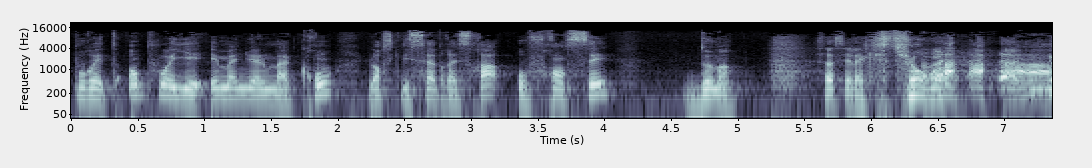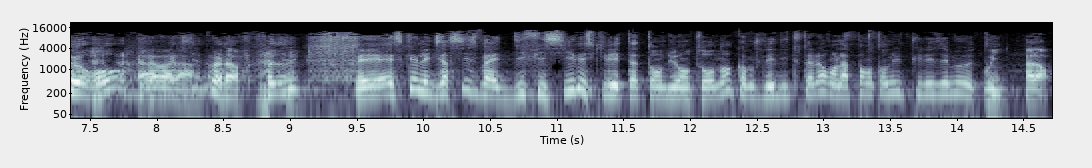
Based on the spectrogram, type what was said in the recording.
pourrait employer Emmanuel Macron lorsqu'il s'adressera aux Français demain? Ça, c'est la question à 1000 euros. Ah, voilà. Merci de me la poser. Mais est-ce que l'exercice va être difficile? Est-ce qu'il est attendu en tournant? Comme je l'ai dit tout à l'heure, on ne l'a pas entendu depuis les émeutes. Oui, alors,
